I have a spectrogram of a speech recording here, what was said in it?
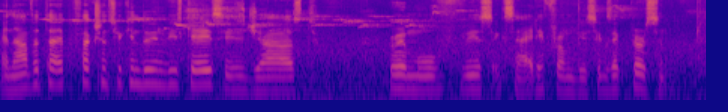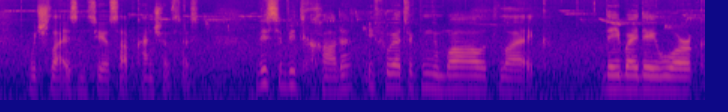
Another type of actions you can do in this case is just remove this anxiety from this exact person, which lies into your subconsciousness. This is a bit harder if we are talking about like day by day work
